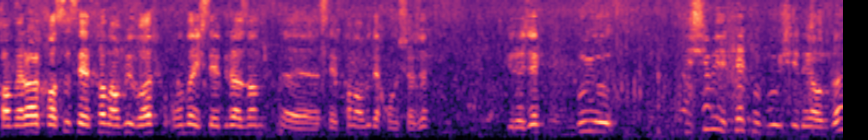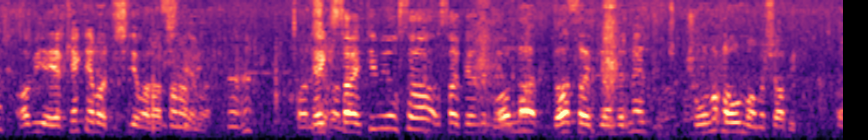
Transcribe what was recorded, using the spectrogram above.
Kamera arkası Serkan abi var. Onu da işte birazdan e, Serkan abi de konuşacak. Görecek. Bu dişi mi erkek mi bu şeyde yavrular? Abi erkek de var, dişi de var Hasan Dişi de abi. var. Hı abi. sahipli mi yoksa sahiplendirme? mi? Valla daha sahiplendirme çoğunlukla olmamış abi. Ee,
